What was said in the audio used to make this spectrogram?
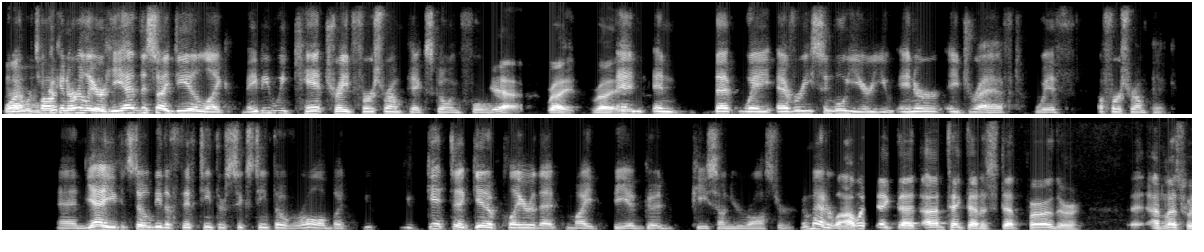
when I Well, were good- talking earlier, he had this idea like maybe we can't trade first round picks going forward. Yeah. Right. Right. and and that way every single year you enter a draft with a first round pick and yeah you can still be the 15th or 16th overall but you, you get to get a player that might be a good piece on your roster no matter Well, I would take that. I'd take that a step further, uh, unless we're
